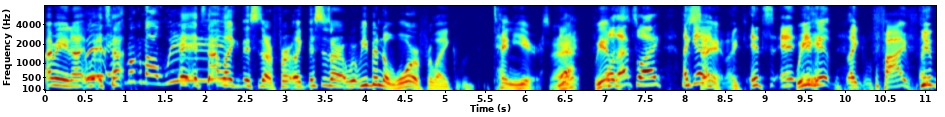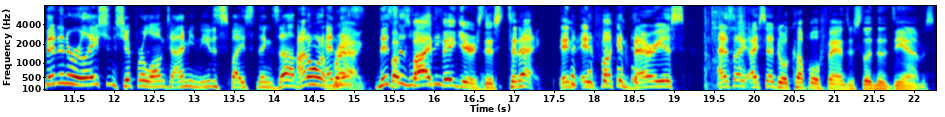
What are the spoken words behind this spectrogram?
I mean, I, it's not. smoking my weed. It's not like this is our first. Like this is our. We've been to war for like ten years. All right. We well, that's why again, saying, like it's it, we it- hit like five. You've been in a relationship for a long time. You need to spice things up. I don't want to brag. This, this is why five the, figures this today in in fucking various. As I, I said to a couple of fans who slid into the DMs,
